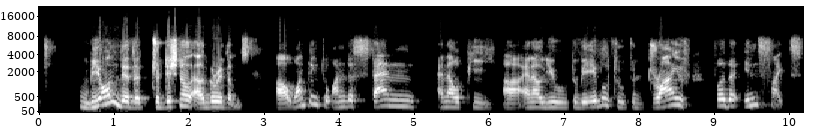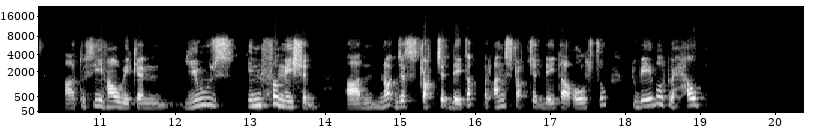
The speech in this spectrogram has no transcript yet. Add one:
beyond the, the traditional algorithms uh, wanting to understand NLP, uh, NLU, to be able to, to drive further insights uh, to see how we can use information, uh, not just structured data, but unstructured data also, to be able to help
